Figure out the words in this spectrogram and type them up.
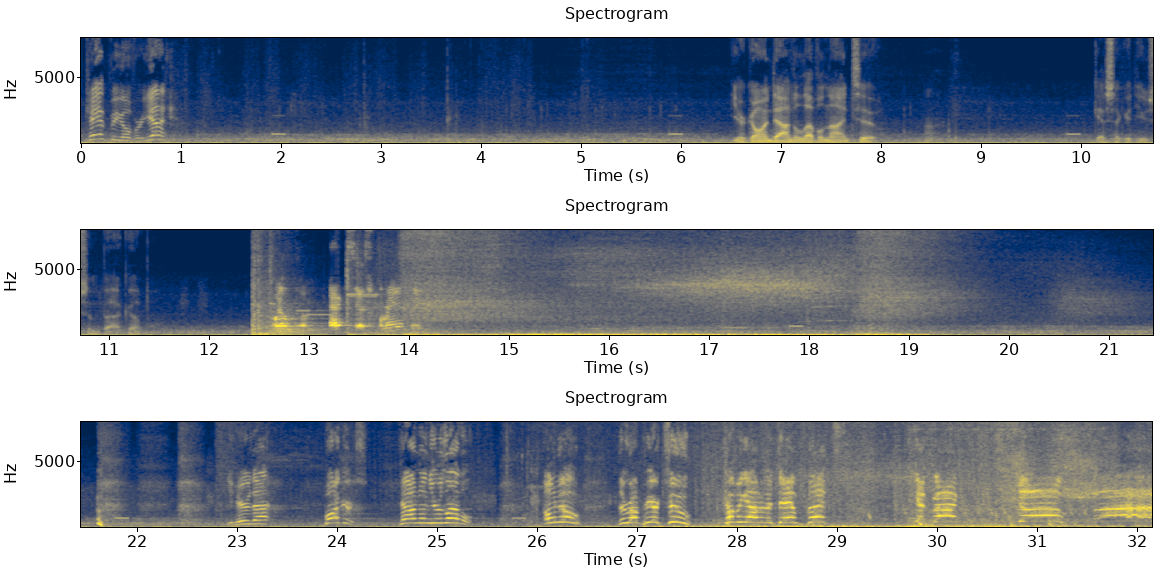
Can't be over yet. You're going down to level 9 too. Huh. Guess I could use some backup. Welcome. Access granted. You hear that? Buggers! Down on your level! Oh no! They're up here too! Coming out of the damn vents! Get back! No! Ah!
